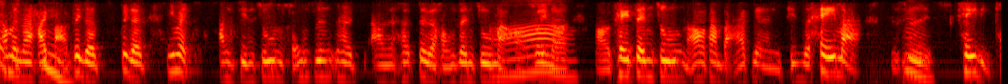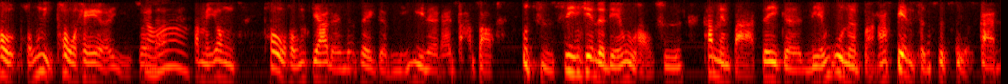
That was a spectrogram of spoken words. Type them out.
他们呢还把这个、嗯、这个，因为。红珍珠、红珍和啊和这个红珍珠嘛，哦、所以呢，啊黑珍珠，然后他们把它变成其实黑嘛，只是黑里透、嗯、红里透黑而已，所以呢，哦、他们用透红佳人的这个名义呢来打造，不止新鲜的莲雾好吃，他们把这个莲雾呢把它变成是果干，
